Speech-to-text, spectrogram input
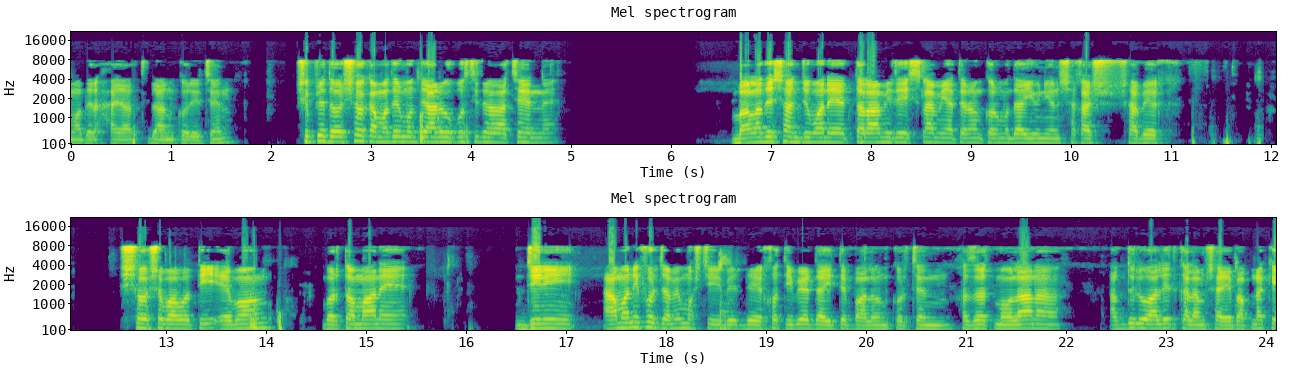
আমাদের হায়াত দান করেছেন। সুপ্রিয় দর্শক, আমাদের মধ্যে আরও উপস্থিত আছেন বাংলাদেশ আঞ্জুমানে তালামিজে ইসলামিয়া তেরং কর্মদা ইউনিয়ন শাখার সাবেক সহসভাপতি এবং বর্তমানে যিনি আমানিফর জামে মসজিদে খতিবের দায়িত্বে পালন করছেন হজরত মৌলানা আব্দুল ওয়ালিদ কালাম সাহেব আপনাকে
